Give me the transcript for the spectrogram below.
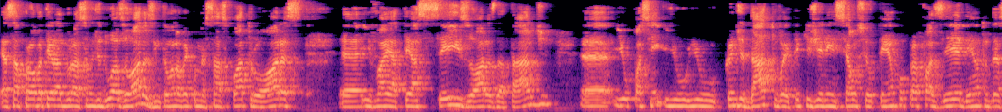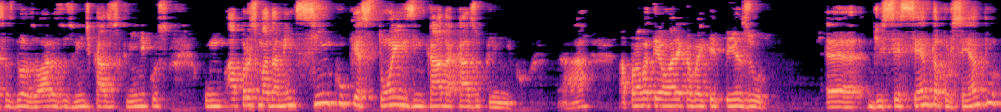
Essa prova terá duração de duas horas, então ela vai começar às quatro horas é, e vai até às seis horas da tarde. É, e, o paciente, e o, e, o candidato vai ter que gerenciar o seu tempo para fazer, dentro dessas duas horas, os 20 casos clínicos, com aproximadamente cinco questões em cada caso clínico. Tá? A prova teórica vai ter peso é, de 60%,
